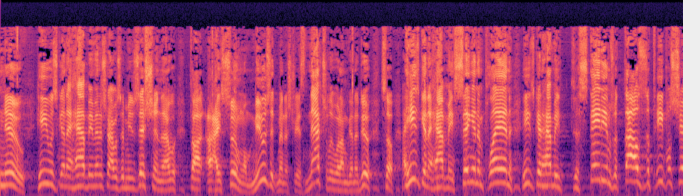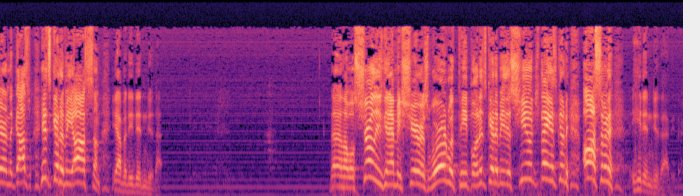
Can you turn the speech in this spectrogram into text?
knew he was going to have me minister. I was a musician. And I thought, I assume, well, music ministry is naturally what I'm going to do. So uh, he's going to have me singing and playing. He's going to have me to stadiums with thousands of people sharing the gospel. It's going to be awesome. Yeah, but he didn't do that. Then I thought, well, surely he's going to have me share his word with people, and it's going to be this huge thing. It's going to be awesome. He didn't do that either.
